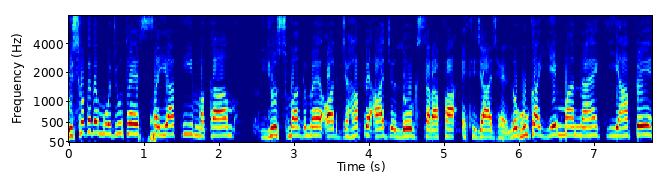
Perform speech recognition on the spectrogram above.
इस वक्त हम मौजूद है सयाती मकाम यूसमग में और जहाँ पे आज लोग सराफा एहतजाज है। लोगों का ये मानना है कि यहाँ पे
